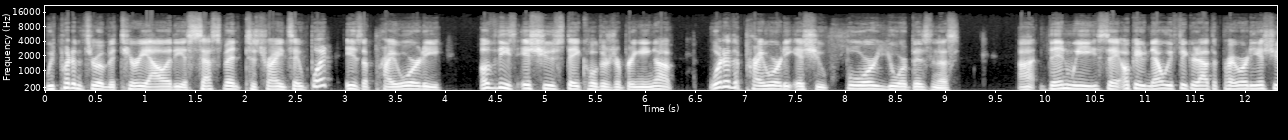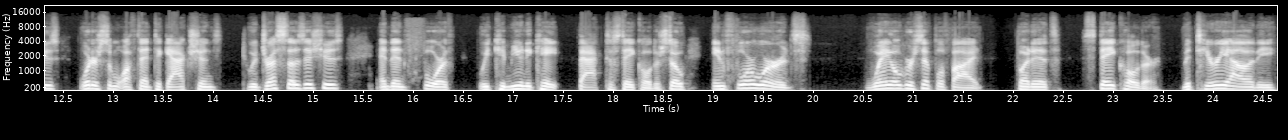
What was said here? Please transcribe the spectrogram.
we put them through a materiality assessment to try and say what is a priority of these issues stakeholders are bringing up what are the priority issue for your business? Uh, then we say, okay, now we figured out the priority issues. What are some authentic actions to address those issues? And then fourth, we communicate back to stakeholders. So in four words, way oversimplified, but it's stakeholder, materiality,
